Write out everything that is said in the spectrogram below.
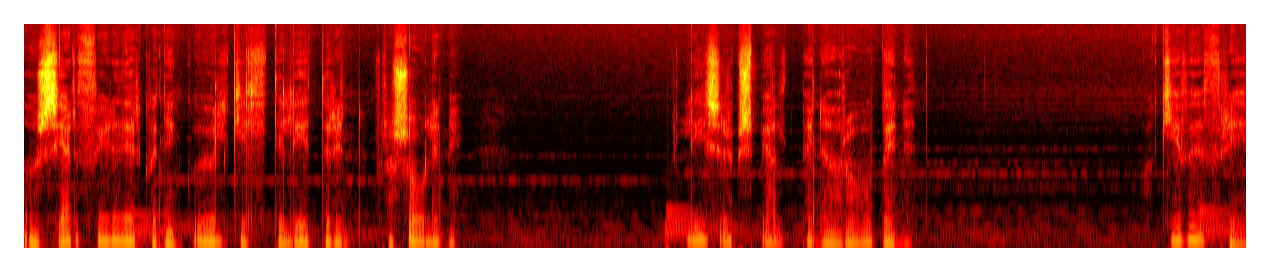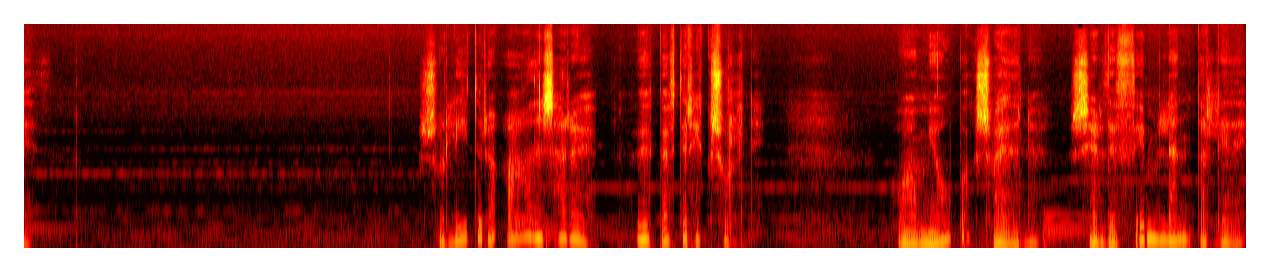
Þú sérð fyrir þér hvernig gulgildi liturinn frá sólinni lýsir upp spjaldbeinið og rófubeinið og gefur þið frið. Svo lítur það aðeins hara upp, upp eftir hyggsúlinni og á mjóbaksvæðinu sérðu fimm lendarliði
